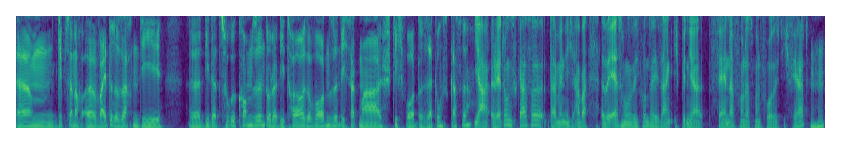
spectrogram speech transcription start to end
ähm, Gibt es da noch äh, weitere Sachen, die äh, die dazugekommen sind oder die teurer geworden sind? Ich sag mal Stichwort Rettungsgasse. Ja, Rettungsgasse, da bin ich aber, also erstmal muss ich grundsätzlich sagen, ich bin ja Fan davon, dass man vorsichtig fährt. Mhm.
